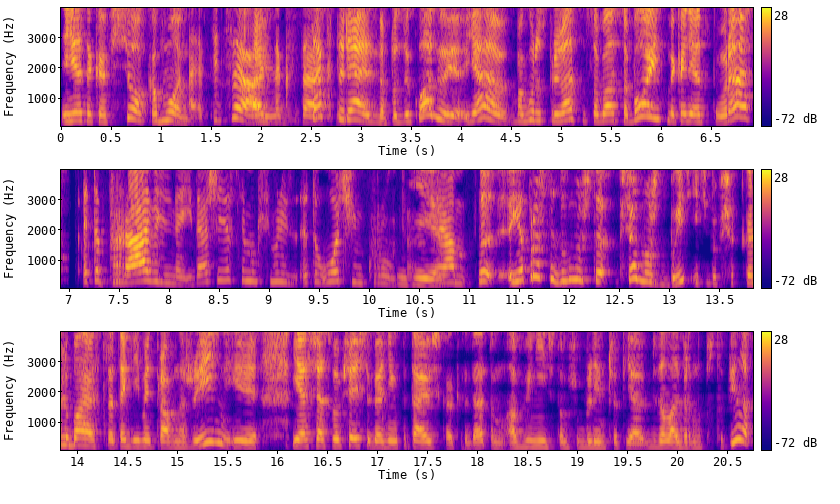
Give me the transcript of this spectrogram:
И я такая, все, come on. Официально, а, кстати. Так-то реально, по закону я могу распоряжаться сама собой, наконец-то, ура! Это правильно, и даже если максимализм, это очень круто. Yeah. Прям... Ну, я просто думаю, что все может быть, и типа любая стратегия имеет право на жизнь, и я сейчас вообще себя не пытаюсь как-то, да, там, обвинить в том, что, блин, что-то я безалаберно поступила.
